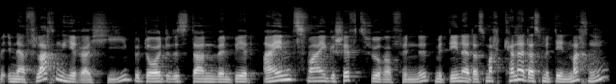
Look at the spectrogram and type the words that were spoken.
in der flachen Hierarchie bedeutet es dann, wenn Beat ein, zwei Geschäftsführer findet, mit denen er das macht, kann er das mit denen machen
